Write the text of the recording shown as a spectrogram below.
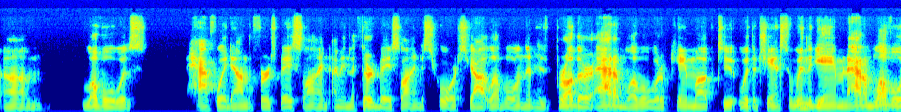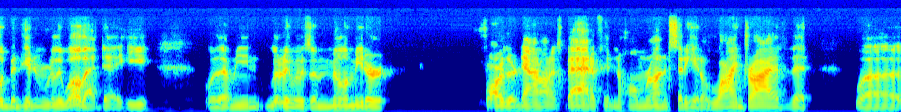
um, Lovell was halfway down the first baseline. I mean, the third baseline to score Scott Lovell, and then his brother Adam Lovell would have came up to with a chance to win the game. And Adam Lovell had been hitting really well that day. He was, I mean, literally was a millimeter farther down on his bat of hitting a home run. Instead, he had a line drive that uh,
